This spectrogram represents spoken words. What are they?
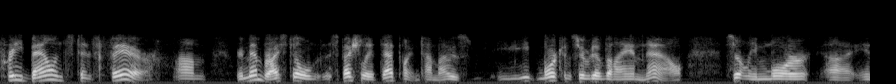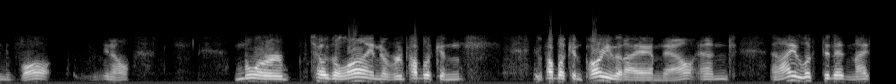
pretty balanced and fair. Um, remember, I still, especially at that point in time, I was more conservative than I am now. Certainly more uh, involved, you know, more toe the line of Republican Republican Party than I am now, and and I looked at it and I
